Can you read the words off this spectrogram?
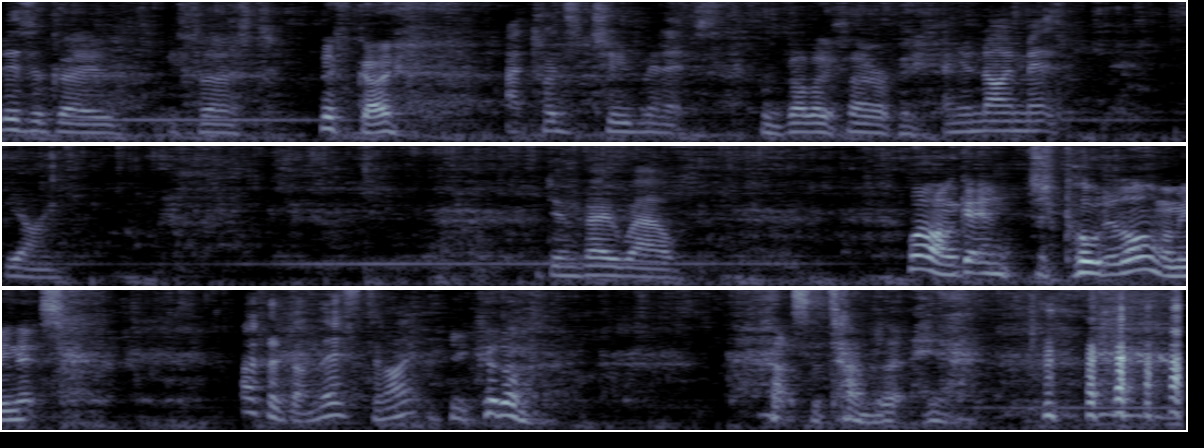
Lizago is first Lithgow at 22 minutes, from Velotherapy. and you're nine minutes behind. You're doing very well. Well, I'm getting just pulled along. I mean, it's I could have done this tonight. you could have. That's the tablet. Yeah.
